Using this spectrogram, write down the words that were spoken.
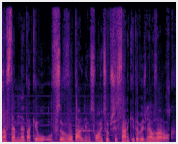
Następne takie w upalnym słońcu przystanki to byś miał za rok.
